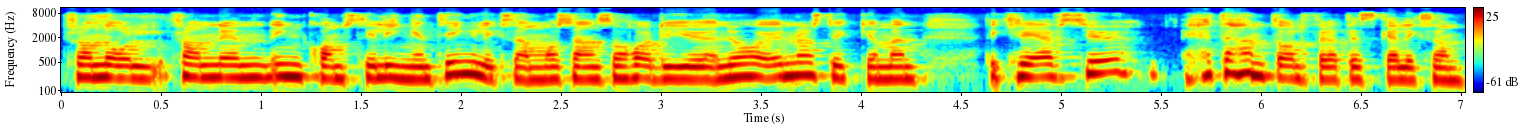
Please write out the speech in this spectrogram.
från, noll, från en inkomst till ingenting liksom. och sen så har det ju, nu har jag några stycken men det krävs ju ett antal för att det ska liksom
